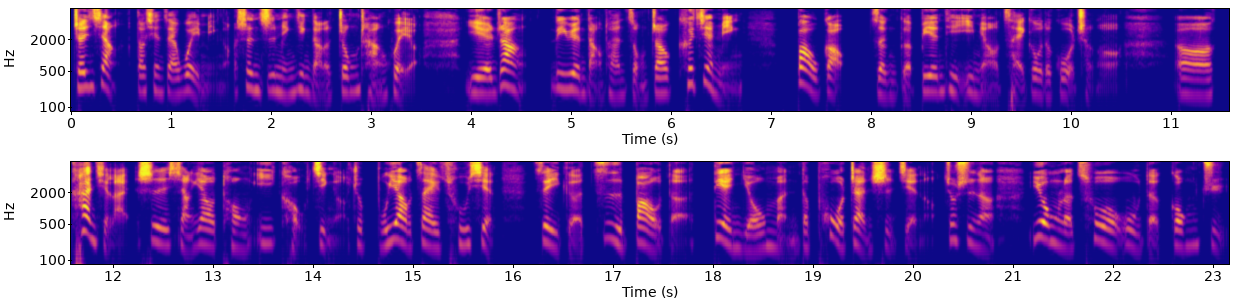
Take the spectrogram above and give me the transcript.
真相到现在未明啊，甚至民进党的中常会啊，也让立院党团总召柯建铭报告整个 BNT 疫苗采购的过程哦。呃，看起来是想要统一口径啊，就不要再出现这个自爆的电油门的破绽事件了。就是呢，用了错误的工具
